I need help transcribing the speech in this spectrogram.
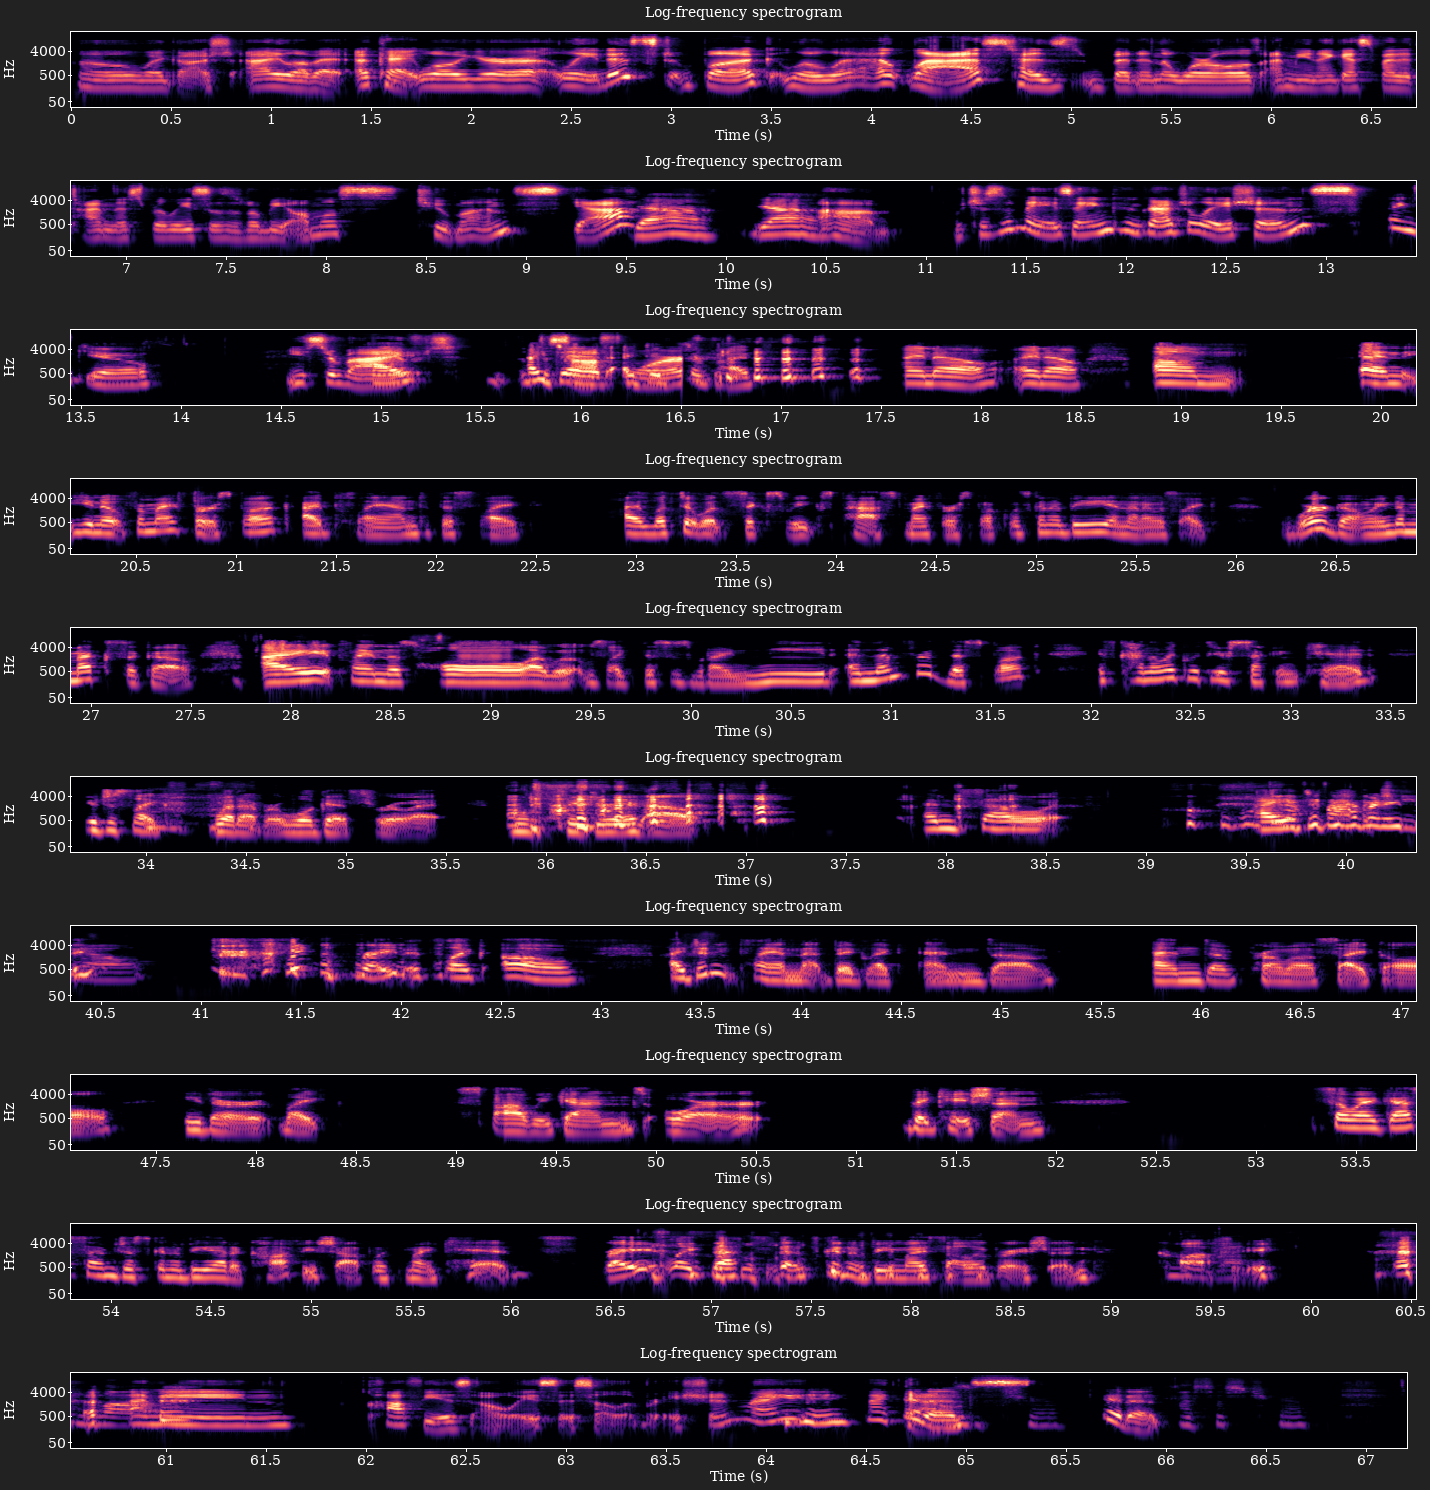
Oh my gosh, I love it. Okay, well, your latest book, Lola at Last, has been in the world. I mean, I guess by the time this releases, it'll be almost two months. Yeah. yeah, yeah. Um, which is amazing. Congratulations. Thank you. You survived. I the did. I did survive. I know, I know. Um, and you know, for my first book, I planned this like I looked at what six weeks past my first book was going to be, and then I was like, "We're going to Mexico." I planned this whole. I was like, "This is what I need." And then for this book, it's kind of like with your second kid. You're just like, "Whatever, we'll get through it. We'll figure it out." And so, We'll I didn't have anything- right. It's like, oh, I didn't plan that big like end of end of promo cycle, either like spa weekend or vacation. So I guess I'm just gonna be at a coffee shop with my kids, right? Like that's that's gonna be my celebration. Coffee. Love I mean, coffee is always a celebration, right? Mhm, That it is. counts. This is true. It is. This is true.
